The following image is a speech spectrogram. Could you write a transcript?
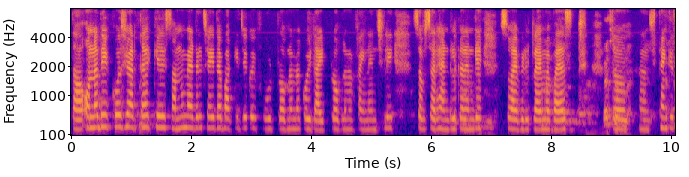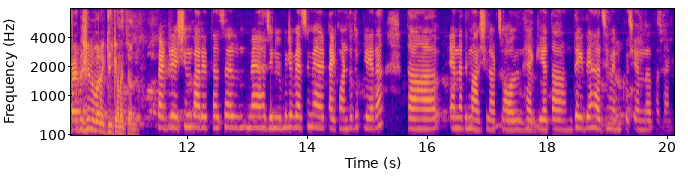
ਤਾਂ ਉਹਨਾਂ ਦੀ ਇੱਕੋ ਸ਼ਰਤ ਹੈ ਕਿ ਸਾਨੂੰ ਮੈਡਲ ਚਾਹੀਦਾ ਬਾਕੀ ਜੇ ਕੋਈ ਫੂਡ ਪ੍ਰੋਬਲਮ ਹੈ ਕੋਈ ਡਾਈਟ ਪ੍ਰੋਬਲਮ ਹੈ ਫਾਈਨੈਂਸ਼ੀਅਲੀ ਸਭ ਸਰ ਹੈਂਡਲ ਕਰਨਗੇ। So I will try my best ਤਾਂ. ਹਾਂਜੀ ਥੈਂਕ ਯੂ ਸਰ ਫੈਡਰੇਸ਼ਨ ਬਾਰੇ ਕੀ ਕਹਿਣਾ ਚਾਹੁੰਦੇ ਹੋ? ਫੈਡਰੇਸ਼ਨ ਬਾਰੇ ਤਾਂ ਸਰ ਮੈਂ ਹਜੇ ਨਹੀਂ ਮਿਲੇ ਵੈਸੇ ਮੈਂ ਟਾਈਕਵਾਂਡੋ ਦੀ ਪਲੇਅਰ ਆ ਤਾਂ ਇਹਨਾਂ ਦੀ ਮਾਰਸ਼ਲ ਆਰਟਸ ਆਲ ਹੈਗੀ ਹੈ ਤਾਂ ਦੇਖਦੇ ਹਾਂ ਹਜੇ ਮੈਨੂੰ ਕੁਝ ਇੰਨਾ ਪਤਾ ਨਹੀਂ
